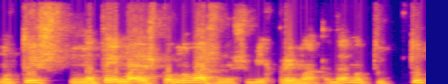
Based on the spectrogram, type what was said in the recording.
Ну, ти ж на те маєш повноваження, щоб їх приймати. Да? Ну, тут, тут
